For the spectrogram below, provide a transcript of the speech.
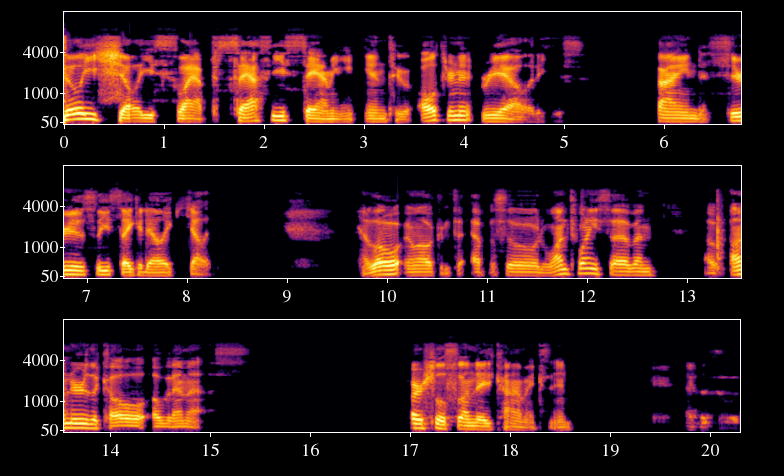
Silly Shelly slapped Sassy Sammy into alternate realities. Signed, Seriously Psychedelic Shelly. Hello and welcome to episode 127 of Under the Cowl of MS. Partial Sunday Comics in episode.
